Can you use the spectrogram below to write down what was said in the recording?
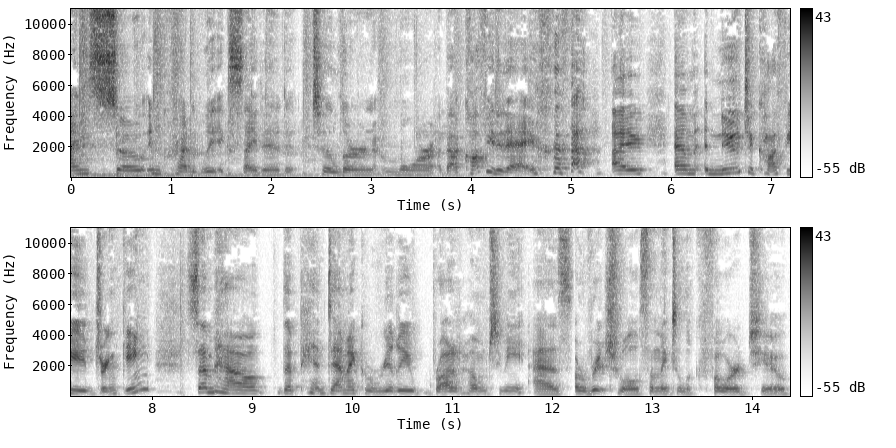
I'm so incredibly excited to learn more about coffee today. I am new to coffee drinking. Somehow the pandemic really brought it home to me as a ritual, something to look forward to.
